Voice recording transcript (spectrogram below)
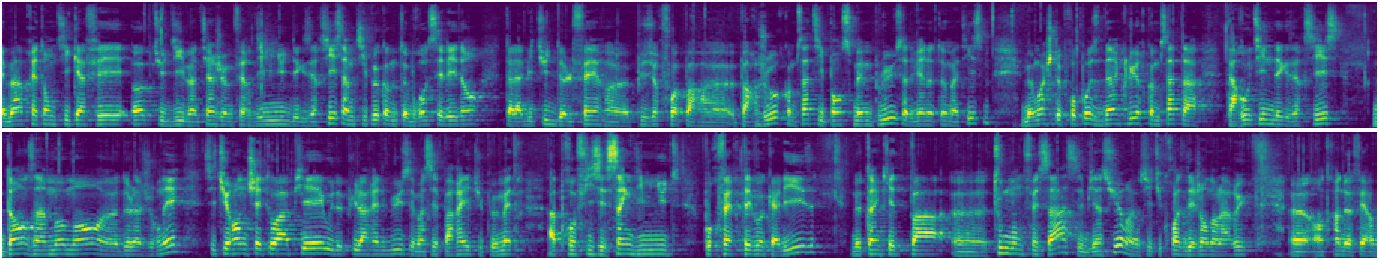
eh ben après ton petit café, hop, tu te dis ben tiens, je vais me faire 10 minutes d'exercice, un petit peu comme te brosser les dents. Tu as l'habitude de le faire plusieurs fois par, jour, comme ça tu penses même plus, ça devient un automatisme. Eh ben moi, je te propose d'inclure comme ça ta routine d'exercice dans un moment euh, de la journée. Si tu rentres chez toi à pied ou depuis l'arrêt de bus, eh ben c'est pareil, tu peux mettre à profit ces 5-10 minutes pour faire tes vocalises. Ne t'inquiète pas, euh, tout le monde fait ça, c'est bien sûr. Euh, si tu croises des gens dans la rue en train de faire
